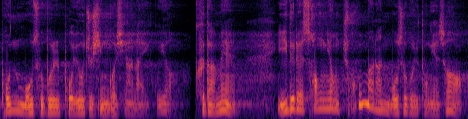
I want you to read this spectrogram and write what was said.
본 모습을 보여주신 것이 하나 있고요. 그 다음에 이들의 성령 충만한 모습을 통해서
